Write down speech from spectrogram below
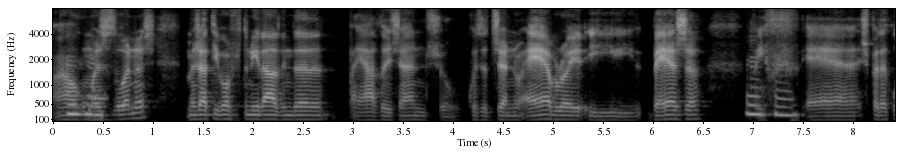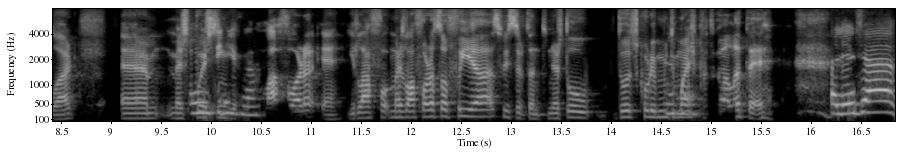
em algumas uhum. zonas, mas já tive a oportunidade ainda pá, há dois anos, ou coisa do género, Évora e Beja, uhum. é espetacular. Um, mas é depois é sim, lá fora, é, e lá mas lá fora só fui à Suíça, portanto, ainda estou, estou a descobrir muito uhum. mais Portugal até. Olha, eu já,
